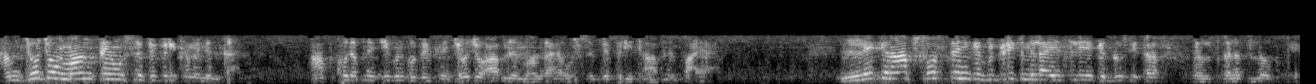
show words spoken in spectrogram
हम जो जो मांगते हैं उससे विपरीत हमें मिलता है। आप खुद अपने जीवन को देखें जो जो आपने मांगा है उससे विपरीत आपने पाया है। लेकिन आप सोचते हैं कि विपरीत मिला इसलिए कि दूसरी तरफ़ गलत, लोग थे।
